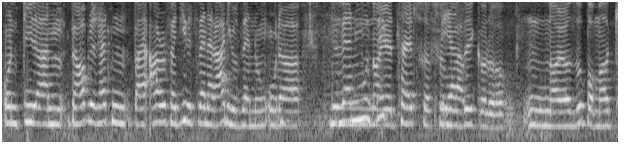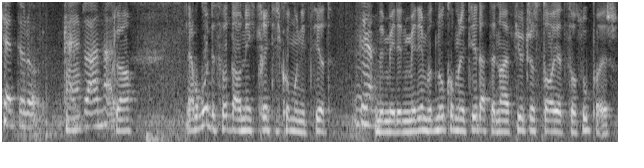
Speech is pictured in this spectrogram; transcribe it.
Und die dann behauptet hätten, bei RFID, das wäre eine Radiosendung oder das wäre eine Musik. neue Zeitschrift für Ja. Musik oder ein neuer Supermarkt oder kein Plan halt. Klar. Ja, aber gut, es wird auch nicht richtig kommuniziert. Ja. In den Medien, in den Medien wird nur kommuniziert, dass der neue Future Store jetzt so super ist.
